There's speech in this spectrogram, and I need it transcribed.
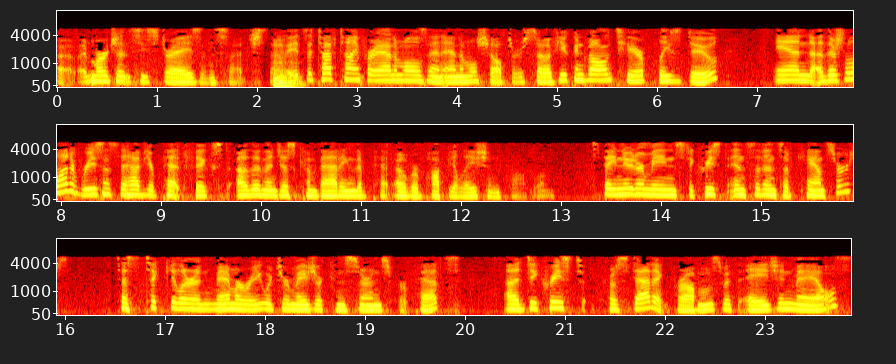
uh, emergency strays and such. So Mhm. it's a tough time for animals and animal shelters. So if you can volunteer, please do. And uh, there's a lot of reasons to have your pet fixed other than just combating the pet overpopulation problem. Spay neuter means decreased incidence of cancers, testicular and mammary, which are major concerns for pets, uh, decreased prostatic problems with age in males,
